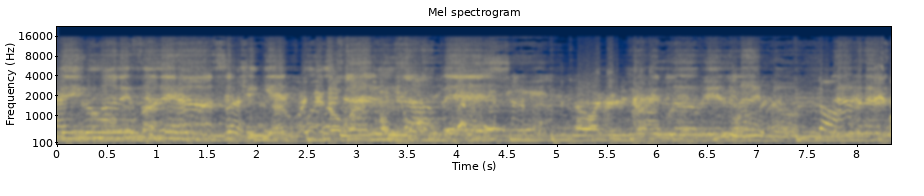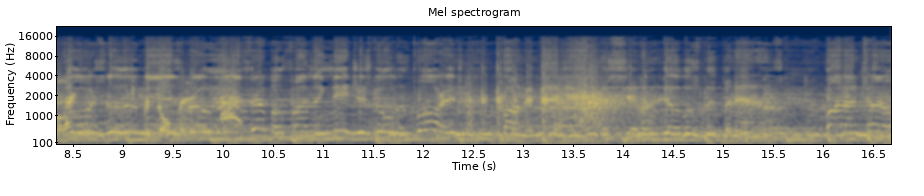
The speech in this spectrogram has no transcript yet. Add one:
Big money, funny how such you get once I lose all bet. No, I really Fucking love in the night, no. Having a course, love is broken. Trouble finding nature's golden porridge. Bonded magic with the seven doubles looping out. On tunnel,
